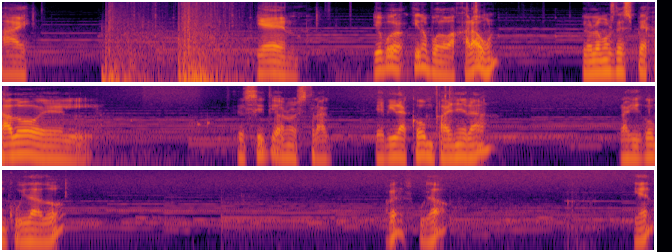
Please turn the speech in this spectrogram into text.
Ahí. Bien. Yo aquí no puedo bajar aún. Pero le hemos despejado el, el sitio a nuestra querida compañera. Por aquí con cuidado. A ver, cuidado. Bien.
